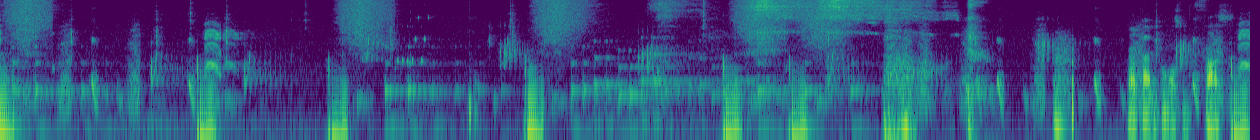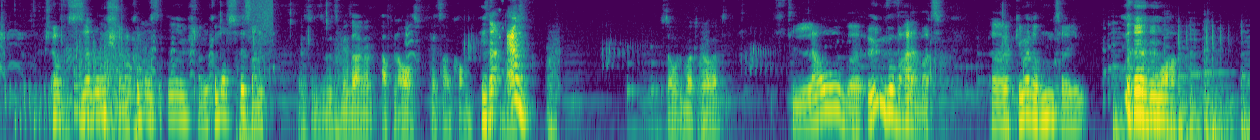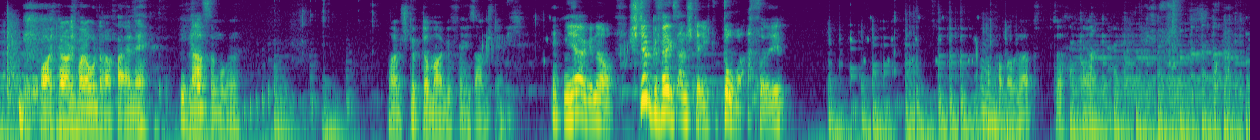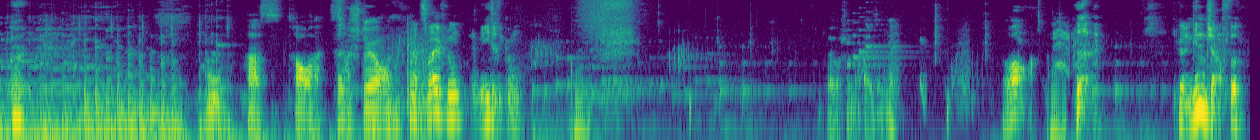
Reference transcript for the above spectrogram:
Klar, das ist aber nicht. Schlangen kommen aus, äh, Schlangen kommen aufs Fässern. Jetzt willst du mir sagen, dass Affen auch aus Fässern kommen. Na, au! Ist da unten was oder was? Ich glaube, irgendwo war da was. Äh, gehen wir da runter. Boah. Boah, ich kann doch nicht mal da runterfallen, ne? Nachzugucken. Man stirbt doch mal gefälligst anständig. Ja, genau. Stirb gefälligst anständig, du doofer Affe, ey. Noch mal bitte. Ja. Wut, Hass, Trauer, Zerstörung. Verzweiflung, Erniedrigung. Wäre aber schon Reise, ne? Oh, Ich bin ein Ninja-Affe.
